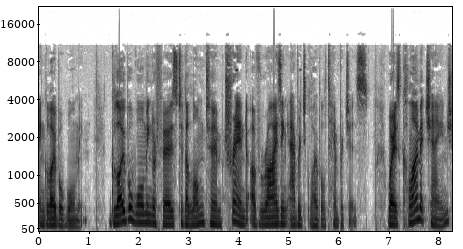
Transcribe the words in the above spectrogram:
and global warming? Global warming refers to the long term trend of rising average global temperatures, whereas climate change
